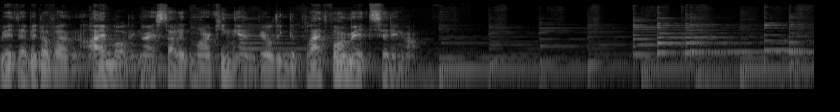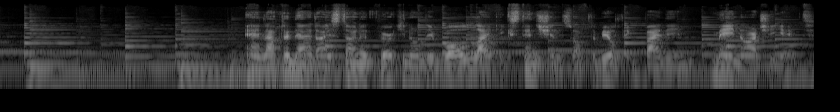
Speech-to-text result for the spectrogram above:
With a bit of an eyeballing, I started marking and building the platform it's sitting on. And after that, I started working on the wall-like extensions of the building by the main archy gate.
